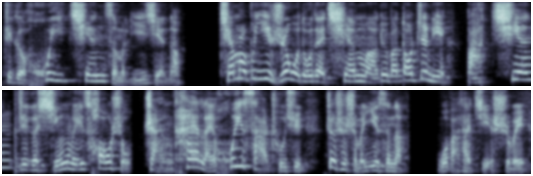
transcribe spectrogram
这个挥谦怎么理解呢？前面不一直我都在谦吗？对吧？到这里把谦这个行为操守展开来挥洒出去，这是什么意思呢？我把它解释为。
